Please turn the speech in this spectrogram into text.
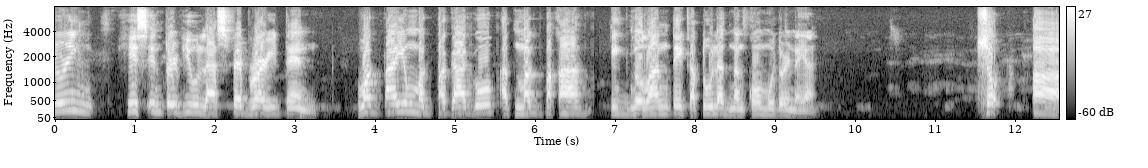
During his interview last February 10, huwag tayong magpagago at magpaka-ignorante katulad ng Commodore na yan. So, uh,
